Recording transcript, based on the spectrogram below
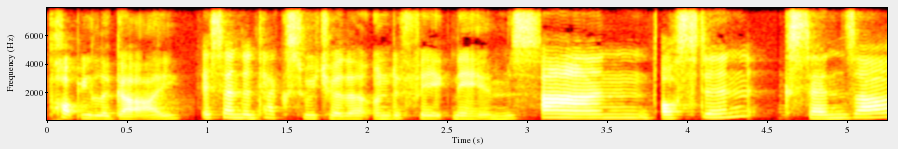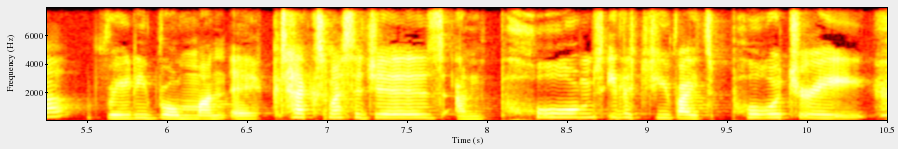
popular guy. Is sending texts to each other under fake names. And austin sends her really romantic text messages and poems. He literally writes poetry.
